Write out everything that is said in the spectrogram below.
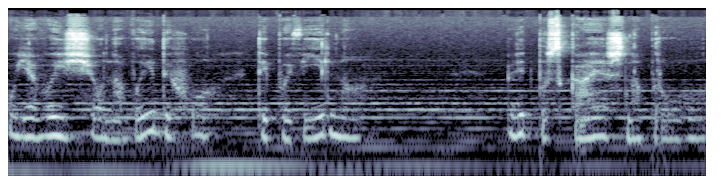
Уяви, що на видиху ти повільно відпускаєш напругу,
